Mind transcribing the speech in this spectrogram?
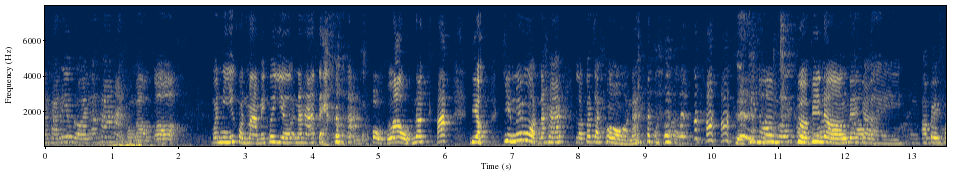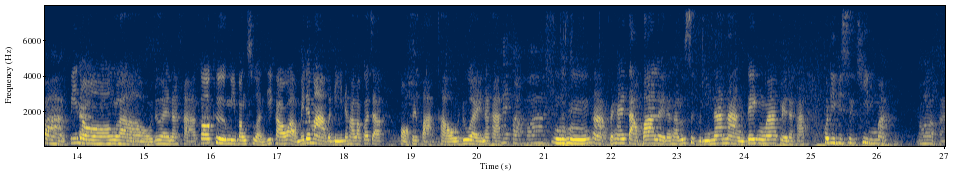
นะคะ เรียบร้อยแล้วค่ะอาหารของเราก็ วันนี้คนมาไม่ค่อยเยอะนะคะ แต่อาหารของเรานะคะ เดี๋ยวกินไม่หมดนะคะ เราก็จะห่อนะ เผื่อพี่น้องด้วยค่ะเผื่อพี่น้องด้วยค่ะเอาไป เอาไปฝากพี่น้องเราด้วยนะคะ ก็คือมีบางส่วนที่เขาอะไม่ได้มาวันนี้นะคะ เราก็จะห่อไปฝากเขาด้วยนะคะ ให้ตามบ้านอือหือค่ะไปให้ตามบ้านเลยนะคะ รู้สึกวันนี้หน้านางเด้งมากเลยนะคะ พอดีไปซื้อครีมใหม่อ๋อเหรอคะ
